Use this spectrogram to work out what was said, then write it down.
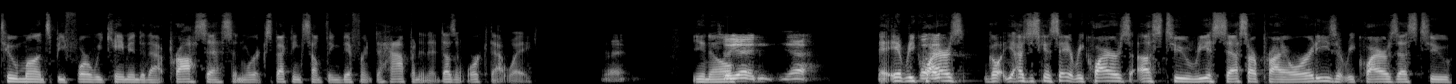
two months before we came into that process and we're expecting something different to happen and it doesn't work that way. Right. You know? So yeah yeah it requires go, yeah, I was just going to say it requires us to reassess our priorities. It requires us to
